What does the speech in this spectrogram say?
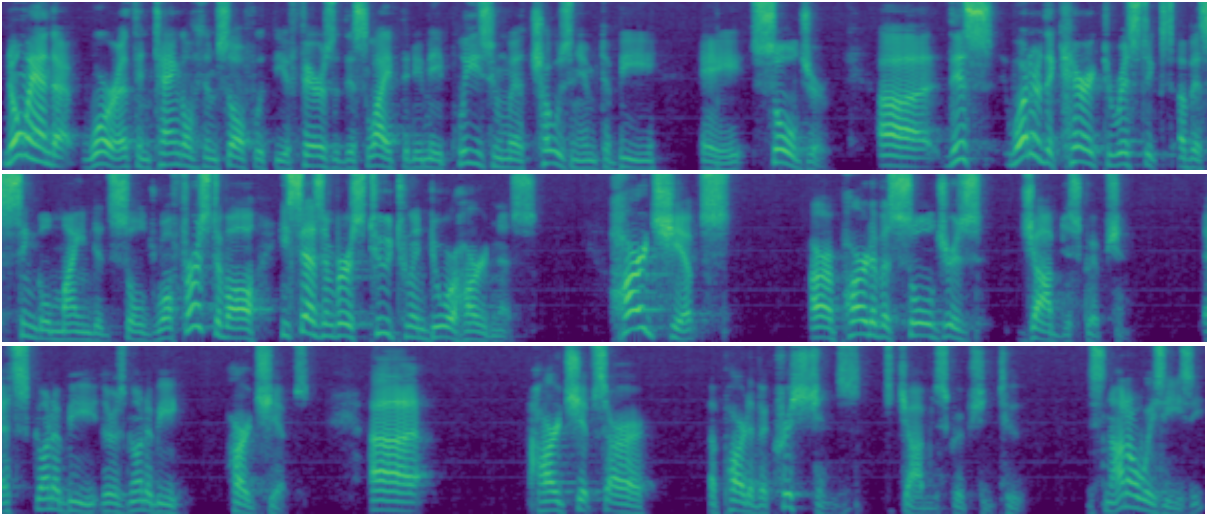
No man that warreth entangleth himself with the affairs of this life, that he may please whom hath chosen him to be a soldier uh, this, what are the characteristics of a single minded soldier? Well, first of all, he says in verse 2 to endure hardness. Hardships are a part of a soldier's job description. That's going to be, there's going to be hardships. Uh, hardships are a part of a Christian's job description too. It's not always easy.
